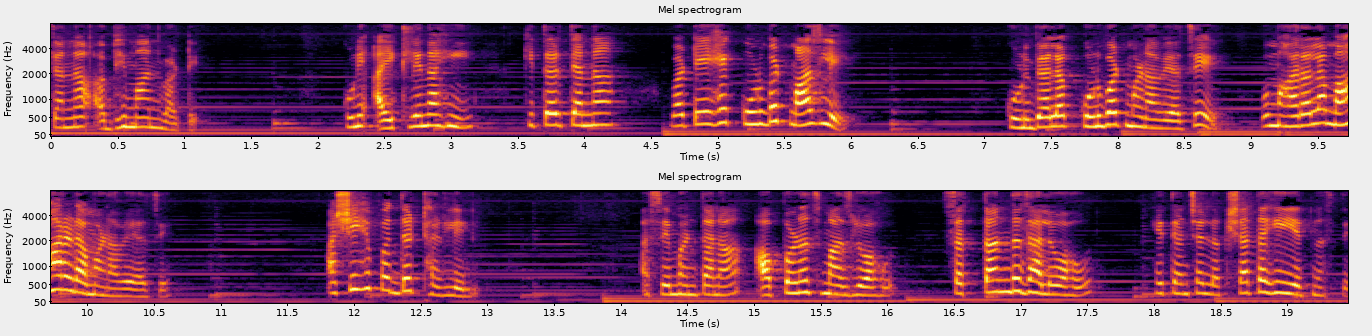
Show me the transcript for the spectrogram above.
त्यांना अभिमान वाटे. कुणी ऐकले नाही की तर त्यांना वाटे हे कुणबट माजले? कुणब्याला कुणबट म्हणावयाचे व महाराला महारडा म्हणावयाचे. अशी ही पद्धत ठरलेली. असे म्हणताना आपणच माजलो आहोत सत्तांद झालो आहोत हे त्यांच्या लक्षातही येत नसते.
